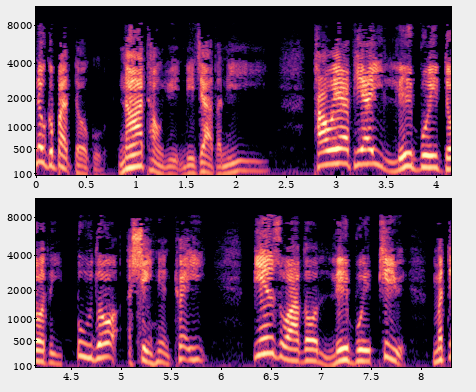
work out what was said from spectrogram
နှုတ်ကပတ်တော်ကိုနားထောင်၍နေကြသည်။ထာဝရဘုရား၏လေပွေတော်သည်ပူသောအရှိန်နှင့်ထွက်၏ ပြင်းစွာသောလေပွေဖြစ်၍မတ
